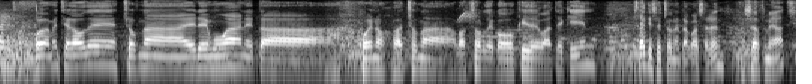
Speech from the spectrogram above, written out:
Bueno, hemen gaude, txorna ere muan eta, bueno, ba, txorna batzordeko kide batekin, ez dakiz etxonetakoa zeren, zehaz mehatz?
